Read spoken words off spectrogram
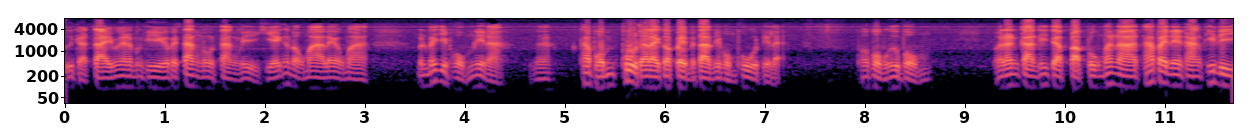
อึดอัดใจเหมือนกันบางทีก็ไปตั้งโน่นตั้งนี่เขียนกันออกมาอะไรออกมา มันไม่ใช่ผมนี่นะนะ ถ้าผมพูดอะไรก็เป็นไปตามที่ผมพูดนี่แหละ เพราะผมคือผม เพราะฉะนั้นการที่จะปรับปรุงพัฒนาถ้าไปในทางที่ดี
